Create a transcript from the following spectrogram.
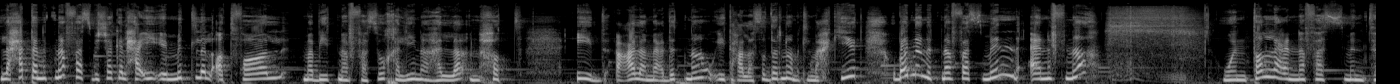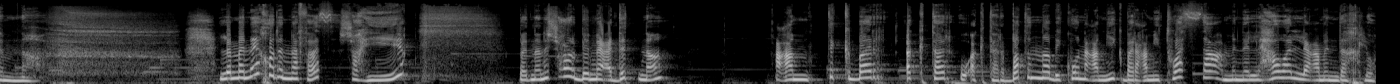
لحتى نتنفس بشكل حقيقي مثل الأطفال ما بيتنفسوا خلينا هلأ نحط إيد على معدتنا وإيد على صدرنا مثل ما حكيت وبدنا نتنفس من أنفنا ونطلع النفس من تمنا لما ناخد النفس شهيق بدنا نشعر بمعدتنا عم تكبر أكتر وأكتر. بطننا بيكون عم يكبر عم يتوسع من الهواء اللي عم ندخله.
